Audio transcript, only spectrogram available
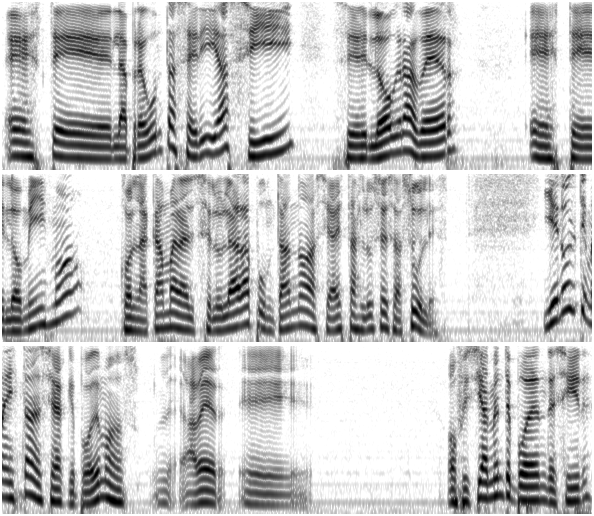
Este, la pregunta sería si se logra ver este, lo mismo con la cámara del celular apuntando hacia estas luces azules. Y en última instancia, que podemos, a ver, eh, oficialmente pueden decir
